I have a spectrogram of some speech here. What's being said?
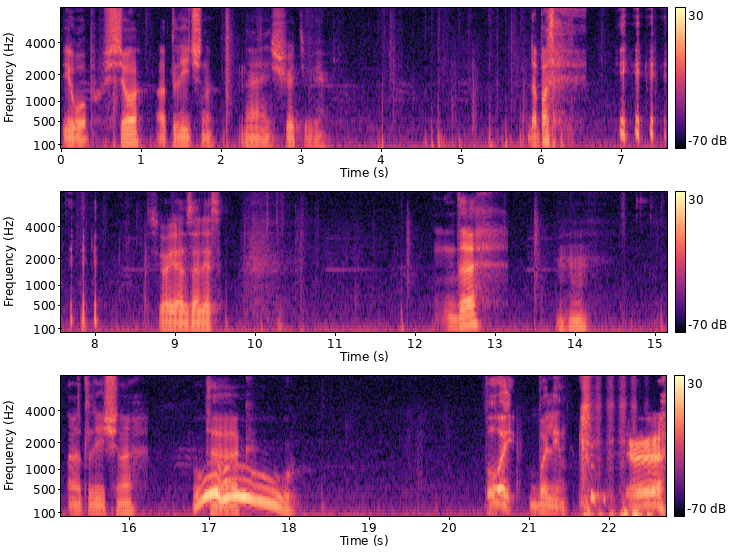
И оп. Все, отлично. На, еще тебе. Да под... Все, я залез. Да, Мгм. отлично. У-у-у. Ой, блин.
